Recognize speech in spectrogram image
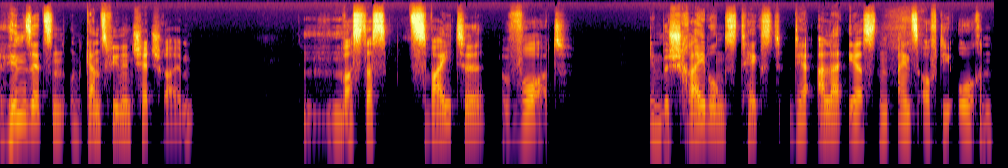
hinsetzen und ganz viel in den Chat schreiben, was das zweite Wort im Beschreibungstext der allerersten Eins auf die Ohren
